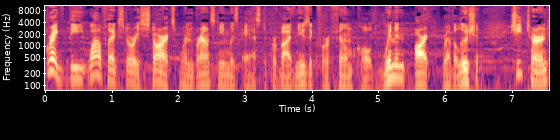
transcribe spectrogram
Greg, the Wild Flag story starts when Brownstein was asked to provide music for a film called Women Art Revolution. She turned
